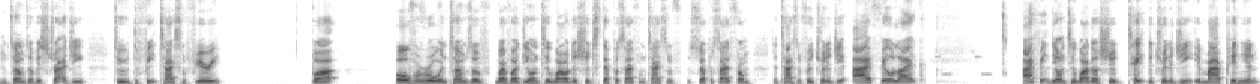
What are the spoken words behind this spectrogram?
in terms of his strategy to defeat Tyson Fury. But overall, in terms of whether Deontay Wilder should step aside from Tyson, step aside from the Tyson Fury trilogy, I feel like I think Deontay Wilder should take the trilogy, in my opinion,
